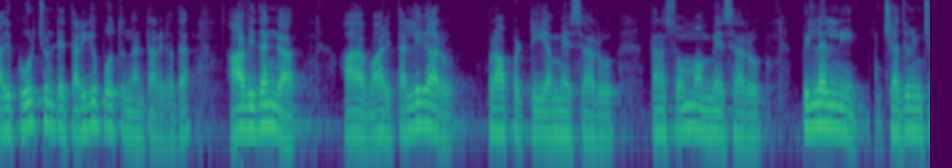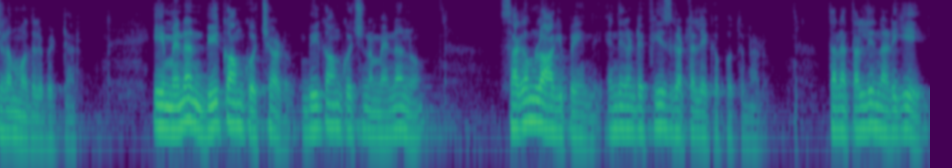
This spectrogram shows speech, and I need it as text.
అది కూర్చుంటే తరిగిపోతుంది అంటారు కదా. ఆ విధంగా ఆ వారి తల్లిగారు ప్రాపర్టీ అమ్మేశారు తన సొమ్ము అమ్మేశారు పిల్లల్ని చదివించడం మొదలుపెట్టారు. ఈ మెనన్ బీకామ్కి వచ్చాడు. బీకామ్కి వచ్చిన మెనను సగంలో ఆగిపోయింది. ఎందుకంటే ఫీజు కట్టలేకపోతున్నాడు. తన తల్లిని అడిగి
